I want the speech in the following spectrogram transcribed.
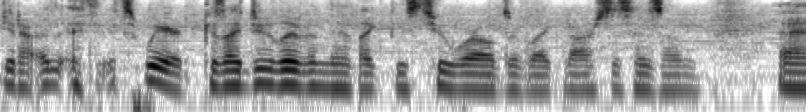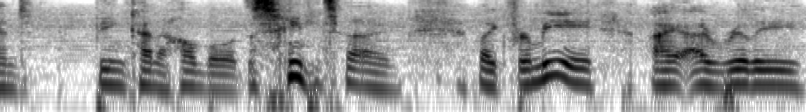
you know, it's weird because I do live in the, like these two worlds of like narcissism and being kind of humble at the same time. Like for me, I, I really,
